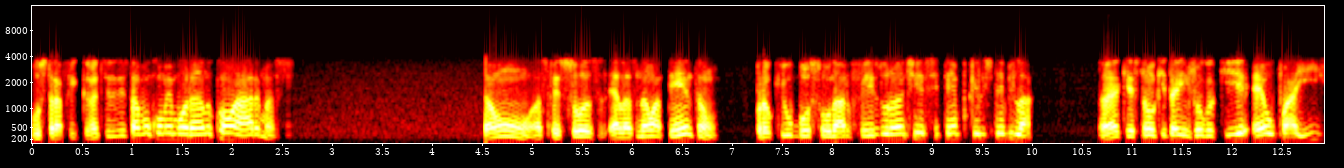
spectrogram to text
os traficantes, eles estavam comemorando com armas. Então, as pessoas, elas não atentam para o que o Bolsonaro fez durante esse tempo que ele esteve lá. A questão que está em jogo aqui é o país.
